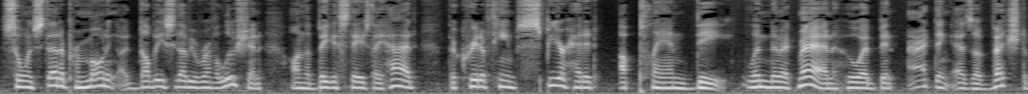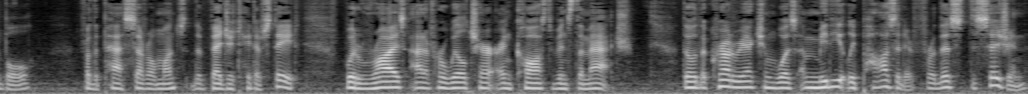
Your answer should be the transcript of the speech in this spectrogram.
So instead of promoting a WCW revolution on the biggest stage they had, the creative team spearheaded a Plan D. Linda McMahon, who had been acting as a vegetable for the past several months, the vegetative state, would rise out of her wheelchair and cost Vince the match. Though the crowd reaction was immediately positive for this decision,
